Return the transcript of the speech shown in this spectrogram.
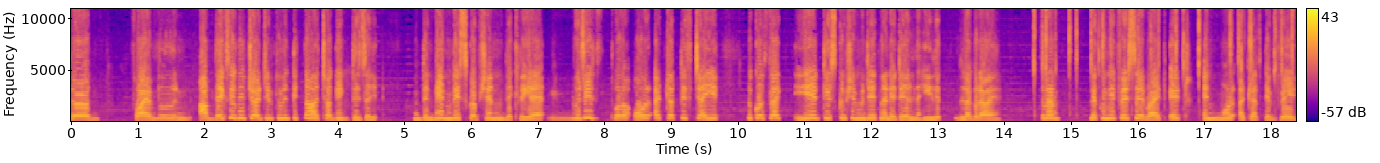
तो फाइव आप देख सकते हैं चैट जीपीटी में कितना अच्छा गिग गिग डिस्क्रिप्शन लिख रही है। मुझे थोड़ा और अट्रैक्टिव चाहिए बिकॉज़ लाइक ये डिस्क्रिप्शन मुझे इतना डिटेल नहीं लग रहा है। तो मैं लिखूँगी फिर से write it in more attractive way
